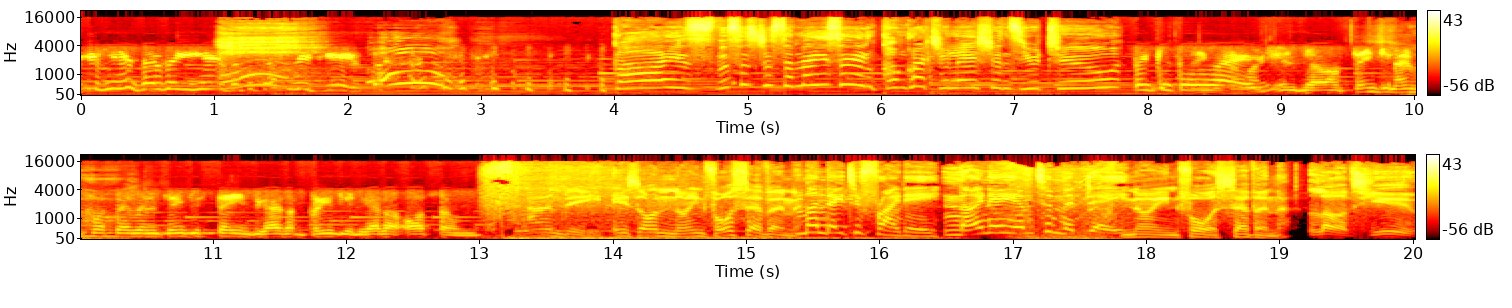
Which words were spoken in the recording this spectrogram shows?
Yes, that's a yes. That's a definite yes. Oh! Guys, this is just amazing. Congratulations, you two. Thank you so Thank you so much. much, Angel. Thank you, 947, thank you, Stain. You guys are brilliant. You guys are awesome. Andy is on 947. Monday to Friday, 9 a.m. to midday. 947 loves you.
